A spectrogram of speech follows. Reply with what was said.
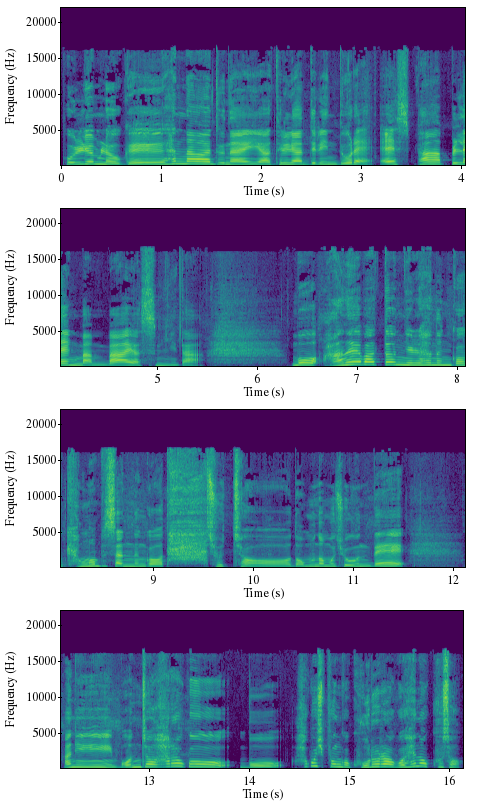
볼륨 로그 한나와 두나에 이어 들려드린 노래 에스파 블랙맘바였습니다. 뭐 안 해봤던 일 하는 거 경험 쌓는 거 다 좋죠. 너무너무 좋은데 아니 먼저 하라고 뭐 하고 싶은 거 고르라고 해놓고서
